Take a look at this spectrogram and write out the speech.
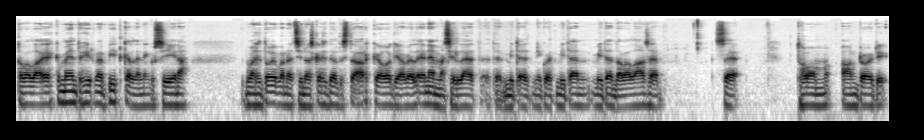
tavallaan ei ehkä menty hirveän pitkälle niin kuin siinä, että mä olisin toivonut, että siinä olisi käsitelty sitä arkeologiaa vielä enemmän sillä, että, että, miten, niin kuin, että miten, miten tavallaan se, se Tom Androidi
